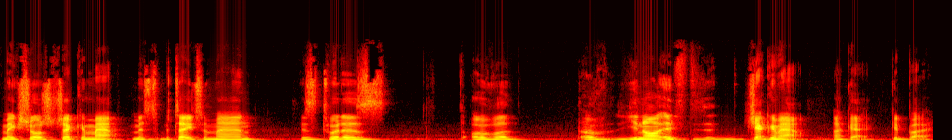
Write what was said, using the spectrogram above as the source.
make sure to check him out. Mr. Potato Man. His Twitter's over, over you know, it's check him out. Okay, goodbye.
